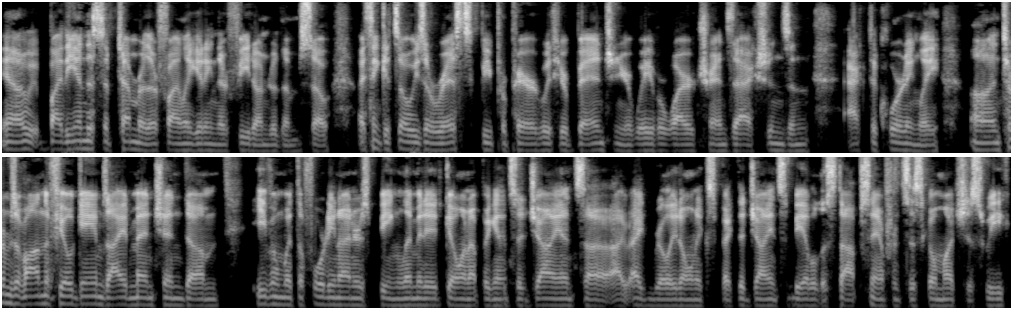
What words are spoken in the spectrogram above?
You know, by the end of September, they're finally getting their feet under them. So I think it's always a risk. Be prepared with your bench and your waiver wire transactions and act accordingly. Uh, in terms of on the field games, I had mentioned um, even with the 49ers being limited going up against the Giants, uh, I, I, really don't expect the Giants to be able to stop San Francisco much this week,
